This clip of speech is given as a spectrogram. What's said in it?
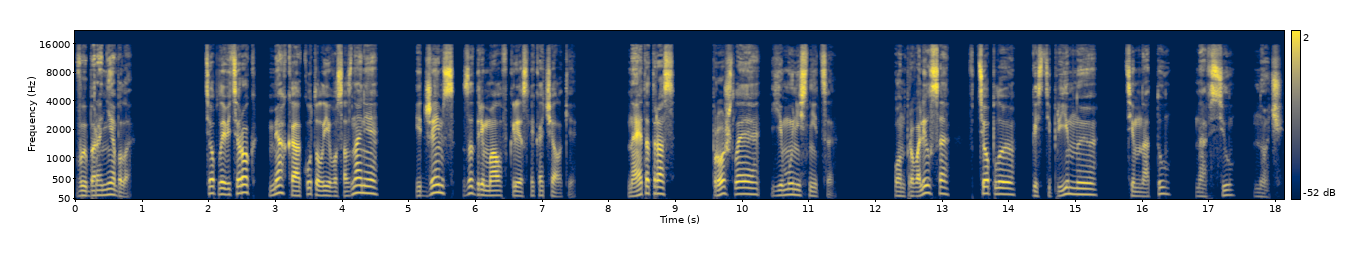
выбора не было. Теплый ветерок мягко окутал его сознание, и Джеймс задремал в кресле качалки. На этот раз прошлое ему не снится. Он провалился в теплую, гостеприимную темноту на всю ночь.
